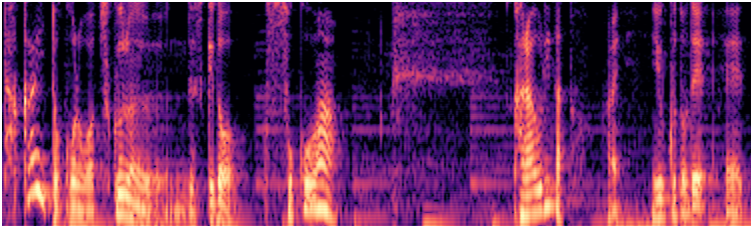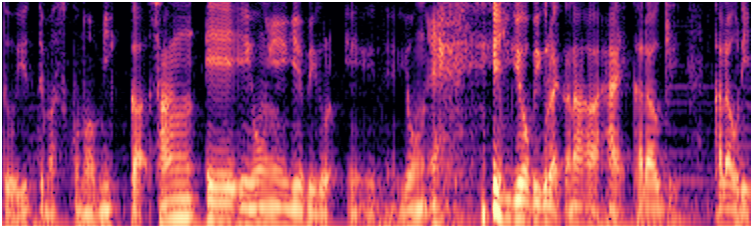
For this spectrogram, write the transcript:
高いところを作るんですけど、そこは空売りだと、い、うことで、えー、と言ってます。この3日、3営4営業日ぐらい、4営業日ぐらいかな、はい、空売り。空売り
